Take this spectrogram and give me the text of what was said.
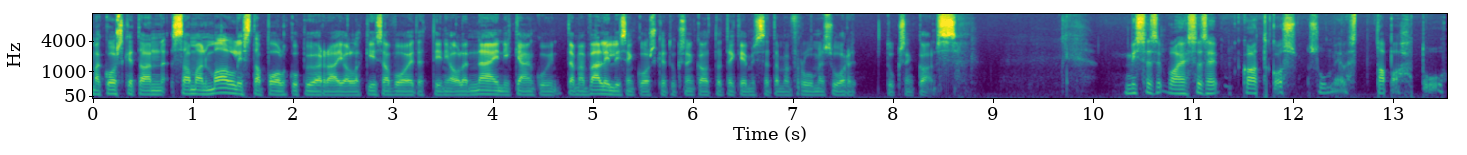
mä kosketan saman mallista polkupyörää, jolla kisa voitettiin ja olen näin ikään kuin tämän välillisen kosketuksen kautta tekemissä tämän Froomen suorituksen kanssa. Missä vaiheessa se katkos sun mielestä tapahtuu?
